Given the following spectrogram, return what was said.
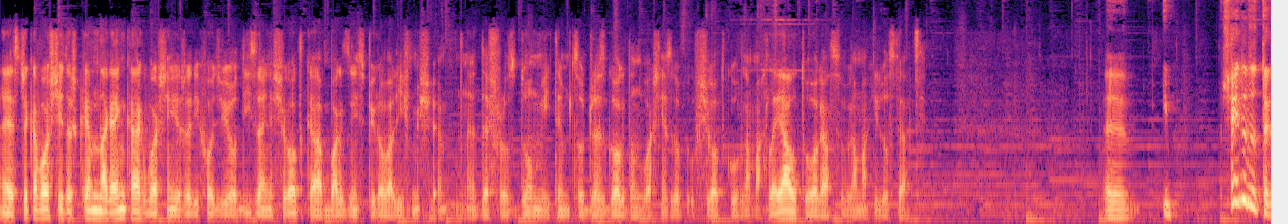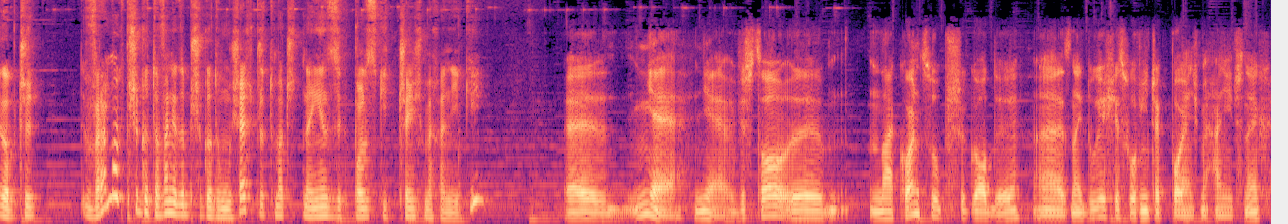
E, z ciekawości też krem na rękach, właśnie jeżeli chodzi o design środka, bardzo inspirowaliśmy się Death Frost Doom i tym, co Jess Gordon właśnie zrobił w środku w ramach layoutu oraz w ramach ilustracji. E, I przejdę do tego, czy w ramach przygotowania do przygody musiałeś przetłumaczyć na język polski część mechaniki? E, nie, nie. Wiesz co, na końcu przygody znajduje się słowniczek pojęć mechanicznych,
